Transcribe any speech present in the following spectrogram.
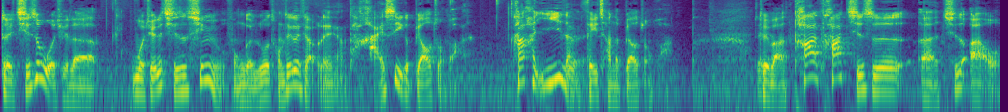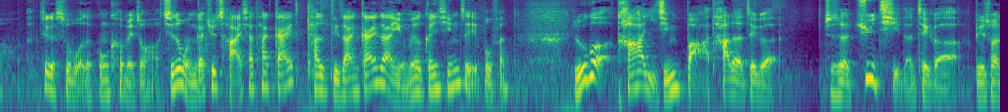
对，其实我觉得，我觉得其实新礼物风格，如果从这个角度来讲，它还是一个标准化的，它还依然非常的标准化，对吧？它它其实呃，其实啊，我这个是我的功课没做好，其实我应该去查一下它该它的 design guideline 有没有更新这一部分。如果它已经把它的这个就是具体的这个，比如说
